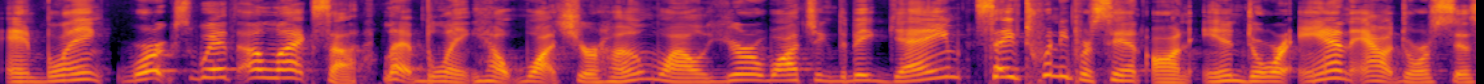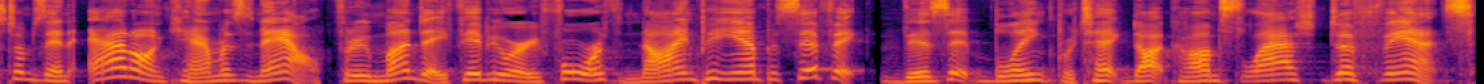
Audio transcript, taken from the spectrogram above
and Blink works with Alexa. Let Blink help watch your home while you're watching the big game. Save 20% on indoor and outdoor systems and add on cameras now through Monday, February 4th, 9 p.m. Pacific. Visit blinkprotect.com slash defense.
